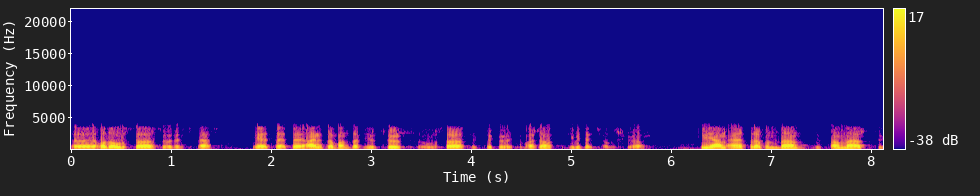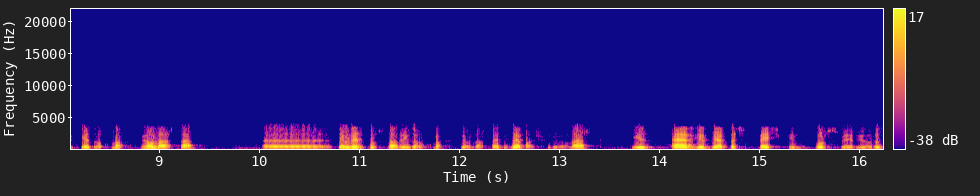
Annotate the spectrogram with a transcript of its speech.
Ee, o da uluslararası öğrenciler. YTP aynı zamanda bir tür uluslararası yüksek öğretim ajansı gibi de çalışıyor. Dünyanın her tarafından insanlar Türkiye'de okumak istiyorlarsa, e, devlet burslarıyla okumak istiyorlarsa bize başvuruyorlar. Biz her yıl yaklaşık 5000 burs veriyoruz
